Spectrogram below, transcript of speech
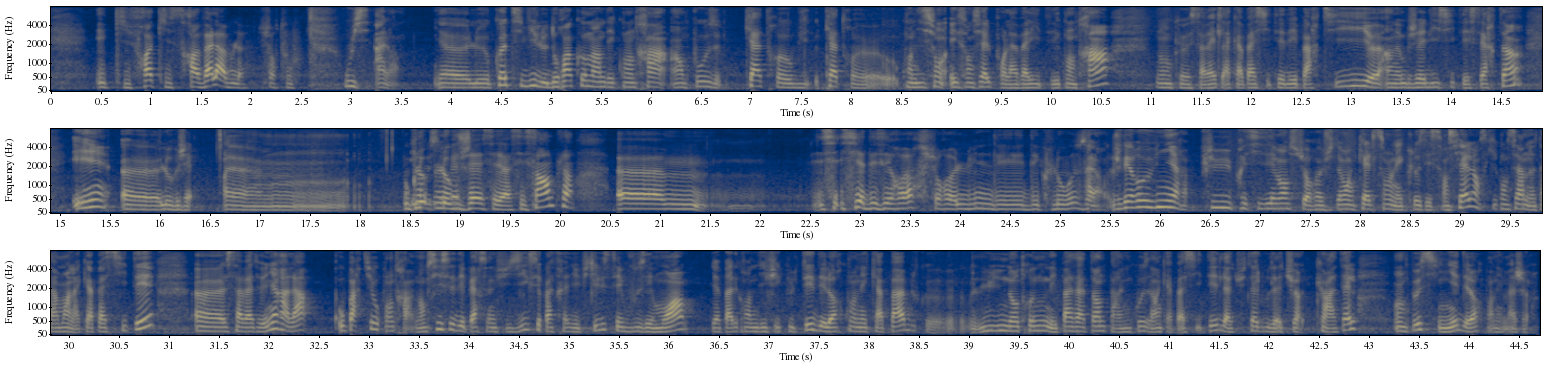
et qui fera qu'il sera valable, surtout. Oui, alors, le Code civil, le droit commun des contrats impose quatre, quatre euh, conditions essentielles pour la validité des contrats. Donc, euh, ça va être la capacité des parties, euh, un objet licite et certain, et l'objet. L'objet, c'est assez simple. S'il y a des erreurs sur euh, l'une des, clauses Alors, je vais revenir plus précisément sur euh, justement quelles sont les clauses essentielles. En ce qui concerne notamment la capacité, euh, ça va tenir à la aux parties au contrat. Donc si c'est des personnes physiques, c'est pas très difficile, c'est vous et moi. Il n'y a pas de grande difficulté dès lors qu'on est capable, que l'une d'entre nous n'est pas atteinte par une cause d'incapacité, de la tutelle ou de la curatelle, on peut signer dès lors qu'on est majeur.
